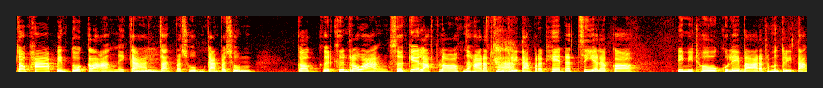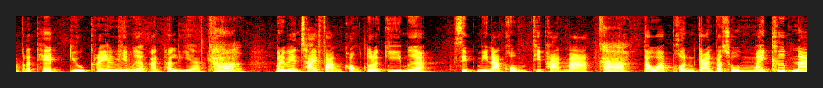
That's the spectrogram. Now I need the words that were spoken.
เจ้าภาพเป็นตัวกลางในการอืมจัดประชุมการประชุม ก็เกิดขึ้นระหว่างเซอร์เกย์ลาฟรอฟนะคะรัฐมนตรีค่ะต่างประเทศรัสเซีย แล้วก็ดิมิโทรคูเลบา รัฐมนตรีต่างประเทศยูเครนอืมที่เมืองอันทาเลียค่ะของบริเวณชายฝั่งของตุรกีเมื่อ 10 มีนาคมที่ผ่านมาค่ะ แต่ว่าผลการประชุมไม่คืบหน้า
